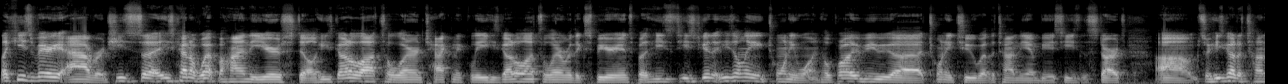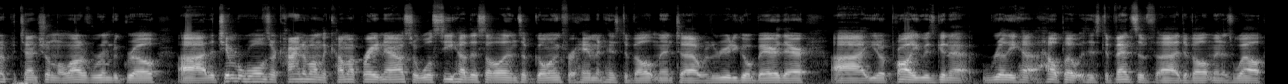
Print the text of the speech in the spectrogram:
like he's very average. He's uh, he's kind of wet behind the ears still. He's got a lot to learn technically. He's got a lot to learn with experience, but he's he's gonna he's only 21. He'll probably be uh, 22 by the time the NBA season starts. Um, so he's got a ton of potential and a lot of room to grow. Uh, the Timberwolves are kind of on the come up right now, so we'll see how this all ends up going for him and his development uh, with Rudy Gobert there. Uh, you know, probably was gonna really ha- help out with his defensive uh, development as well.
